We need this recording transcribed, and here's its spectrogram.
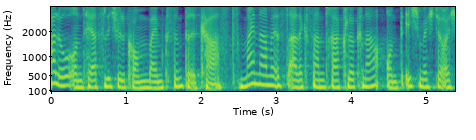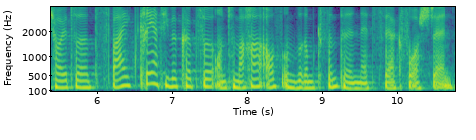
Hallo und herzlich willkommen beim Ximplecast. Mein Name ist Alexandra Klöckner und ich möchte euch heute zwei kreative Köpfe und Macher aus unserem Ximple-Netzwerk vorstellen.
